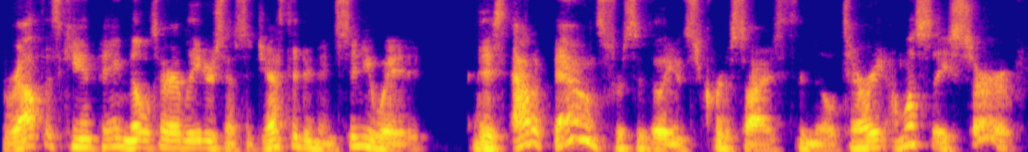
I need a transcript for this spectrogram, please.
Throughout this campaign, military leaders have suggested and insinuated it is out of bounds for civilians to criticize the military unless they served.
